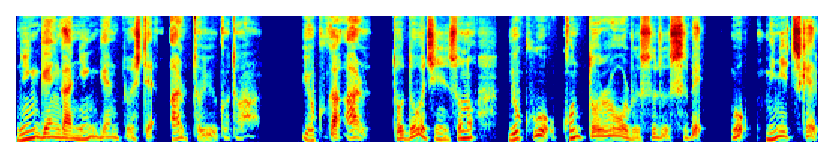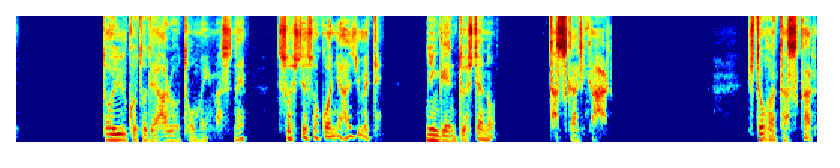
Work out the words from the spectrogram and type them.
人間が人間としてあるということは欲があると同時にその欲をコントロールする術を身につけるということであろうと思いますね。そしてそこに初めて人間としての助かりがある。人が助かる。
